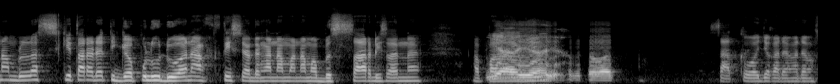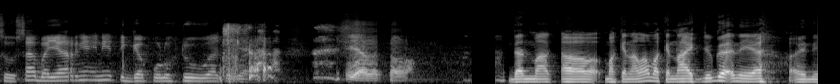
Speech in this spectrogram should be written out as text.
16 sekitar ada 32an artis yang dengan nama-nama besar di sana. Iya, Apalagi iya, iya, betul banget. satu aja kadang-kadang susah bayarnya ini 32 coba. Iya, betul. Dan mak- eh, makin lama makin naik juga nih ya ini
